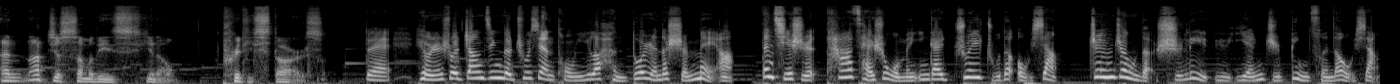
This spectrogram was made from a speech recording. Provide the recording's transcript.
and not just some of these, you know, pretty stars. 对，有人说张京的出现统一了很多人的审美啊，但其实她才是我们应该追逐的偶像，真正的实力与颜值并存的偶像。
